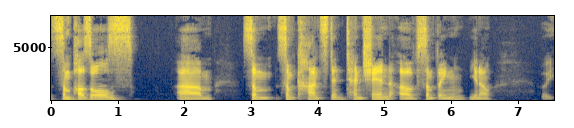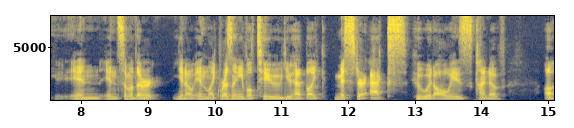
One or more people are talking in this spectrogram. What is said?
some puzzles, um, some some constant tension of something. You know, in in some of the you know in like Resident Evil Two, you had like Mister X who would always kind of uh,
